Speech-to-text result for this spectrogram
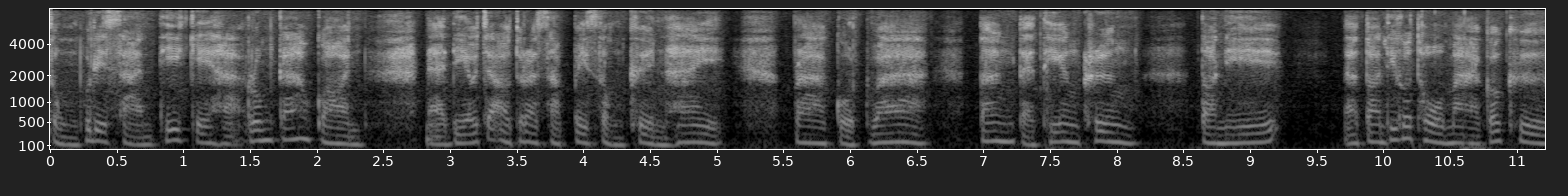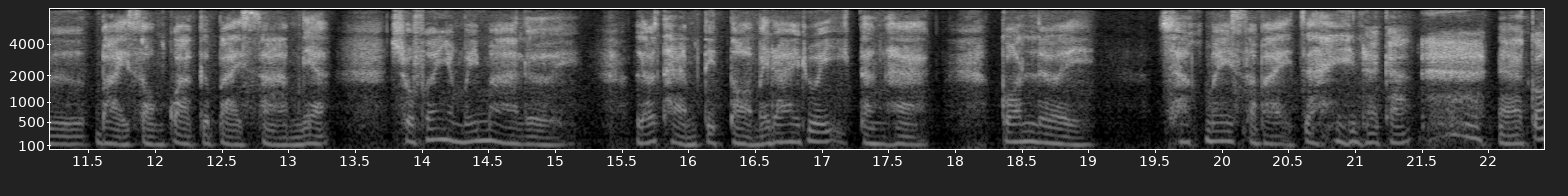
ส่งผู้โดยสารที่เกหะร่มเก้าก่อนนะเดี๋ยวจะเอาโทรศัพท์ไปส่งคืนให้ ปรากฏว่าตั้งแต่เที่ยงครึ่ง ตอนนี้นะตอนที่เขาโทรมาก็คือบ่ายสองกว่าเกือบบ่ายสามเนี่ยโชเฟอร์ยังไม่มาเลย แล้วแถมติดต่อไม่ได้ด้วยอีกต่างหากก็เลย ชักไม่สบายใจนะคะนะก็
